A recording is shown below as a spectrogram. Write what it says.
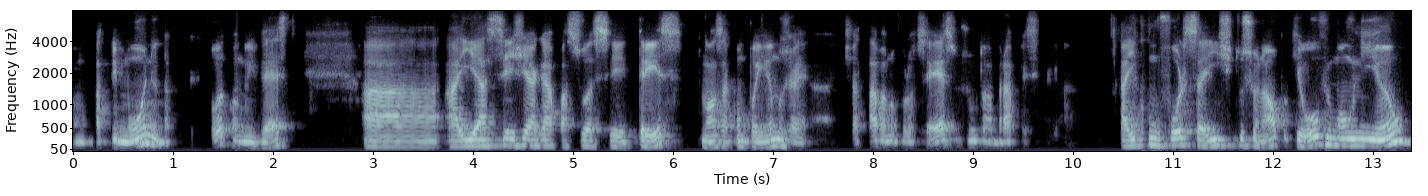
um patrimônio da pessoa quando investe, ah, aí a CGH passou a ser três, nós acompanhamos, já estava no processo, junto à Brapa SH. Aí com força institucional, porque houve uma união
